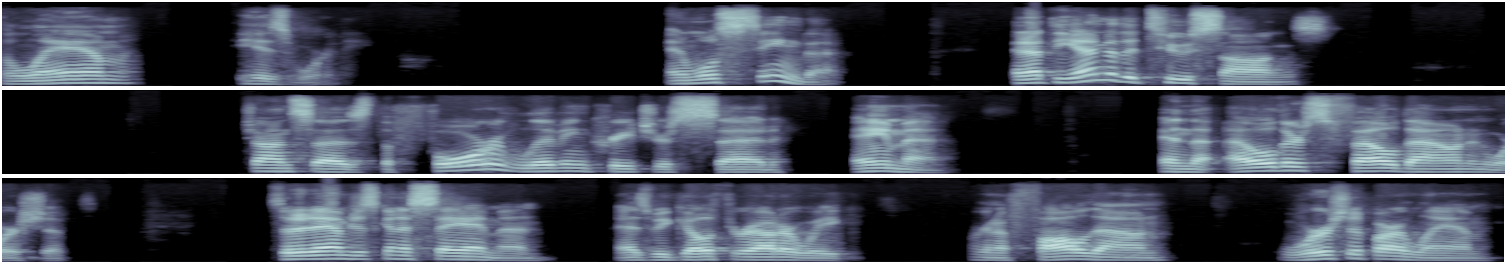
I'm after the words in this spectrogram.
the lamb is worthy and we'll sing that and at the end of the two songs john says the four living creatures said amen and the elders fell down and worshiped so today I'm just going to say amen. As we go throughout our week, we're going to fall down, worship our Lamb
